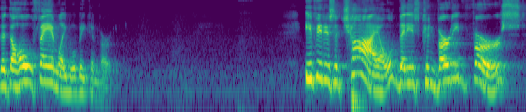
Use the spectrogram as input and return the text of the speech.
that the whole family will be converted? If it is a child that is converted first,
